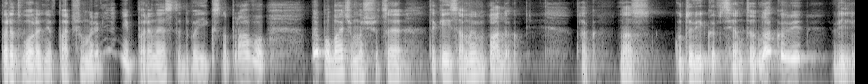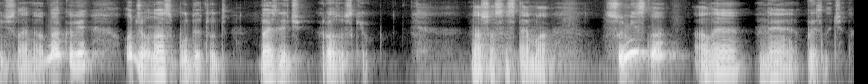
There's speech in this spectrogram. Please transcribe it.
перетворення в першому рівнянні, перенести 2х направо, ми побачимо, що це такий самий випадок. Так, у нас кутові коефіцієнти однакові, вільні члени однакові. Отже, у нас буде тут безліч розв'язків. Наша система сумісна, але не визначена.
